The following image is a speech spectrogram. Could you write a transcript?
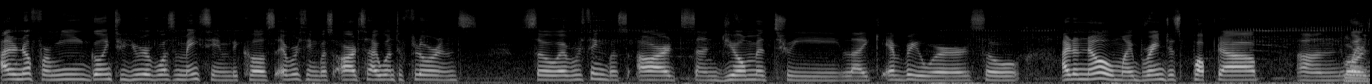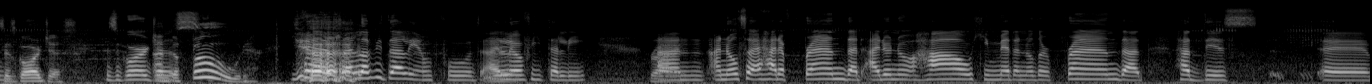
I don't know, for me, going to Europe was amazing because everything was art. I went to Florence. So everything was arts and geometry, like everywhere. So I don't know, my brain just popped up and Florence is gorgeous. it's gorgeous. And the food. Yes, I love Italian food. I love Italy. Right. And and also I had a friend that I don't know how he met another friend that had this uh,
